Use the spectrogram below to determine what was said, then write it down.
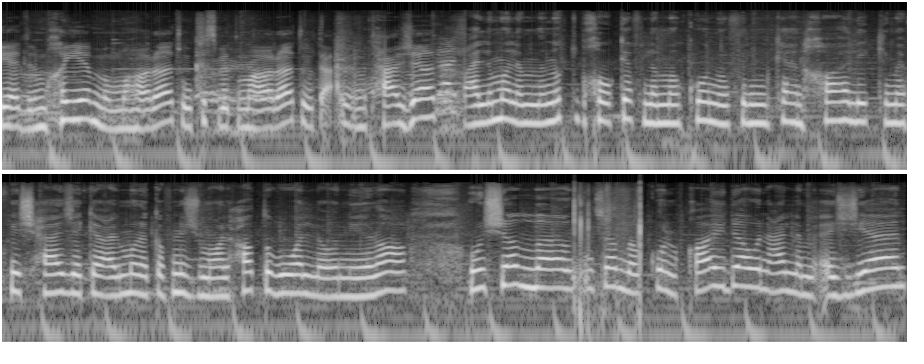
في هذا المخيم من مهارات وكسبت مهارات وتعلمت حاجات. علمونا لما نطبخ وكيف لما نكونوا في المكان خالي كي ما فيش حاجة كي علمونا كيف نجمعوا الحطب وولعوا نيران وإن شاء الله إن شاء الله نكون قايدة ونعلم أجيال.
